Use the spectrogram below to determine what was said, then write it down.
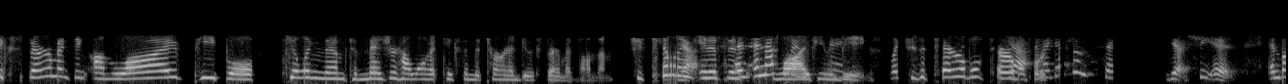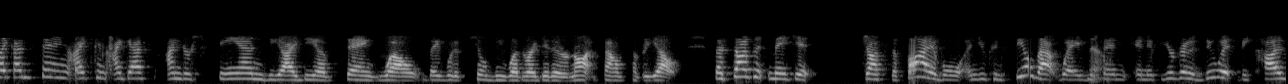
experimenting on live people killing them to measure how long it takes them to turn and do experiments on them. She's killing Yeah. innocent And- and that's what I'm live human saying. beings. Like she's a terrible, terrible yeah, person. and I guess I'm saying, yeah, she is. And like I'm saying, I can, I guess, understand the idea of saying, well, they would have killed me whether I did it or not found somebody else. That doesn't make it justifiable, and you can feel that way. But No. then, and if you're going to do it because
